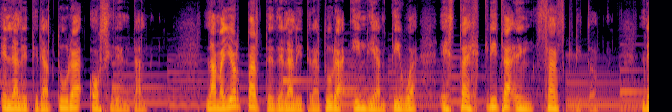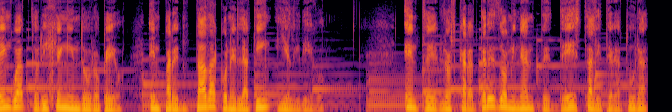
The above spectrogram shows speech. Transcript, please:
en la literatura occidental. La mayor parte de la literatura india antigua está escrita en sánscrito lengua de origen indoeuropeo, emparentada con el latín y el griego. Entre los caracteres dominantes de esta literatura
